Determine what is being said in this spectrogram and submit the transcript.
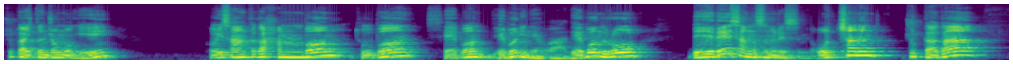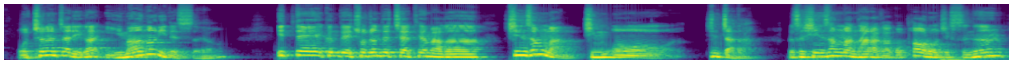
주가 있던 종목이 거의 상한가가 한 번, 두 번, 세 번, 네 번이네요. 와, 네 번으로 네배 상승을 했습니다. 5천원 주가가 5천원짜리가 2만원이 됐어요. 이때 근데 초전대체 테마가 신성만 진, 어, 진짜다. 그래서 신성만 날아가고 파워로직스는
